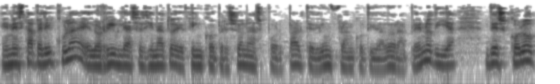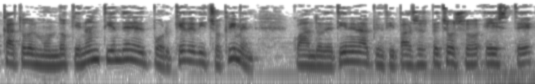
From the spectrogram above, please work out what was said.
En esta película, el horrible asesinato de cinco personas por parte de un francotirador a pleno día descoloca a todo el mundo que no entienden el porqué de dicho crimen. Cuando detienen al principal sospechoso, este,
